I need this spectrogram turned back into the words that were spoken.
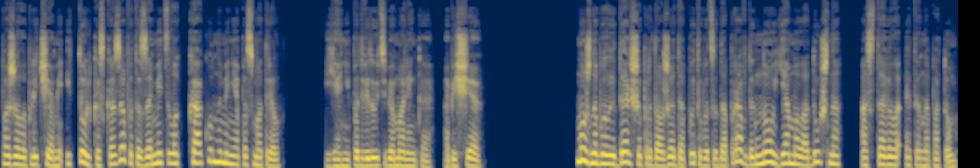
Пожала плечами и только сказав это, заметила, как он на меня посмотрел. Я не подведу тебя, маленькая, обещаю. Можно было и дальше продолжать допытываться до правды, но я малодушно оставила это на потом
